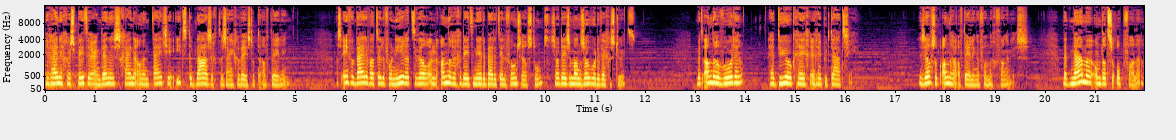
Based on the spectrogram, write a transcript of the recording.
Reinigers Peter en Dennis schijnen al een tijdje iets te bazig te zijn geweest op de afdeling. Als een van beiden wou telefoneren terwijl een andere gedetineerde bij de telefooncel stond, zou deze man zo worden weggestuurd. Met andere woorden, het duo kreeg een reputatie. Zelfs op andere afdelingen van de gevangenis. Met name omdat ze opvallen.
